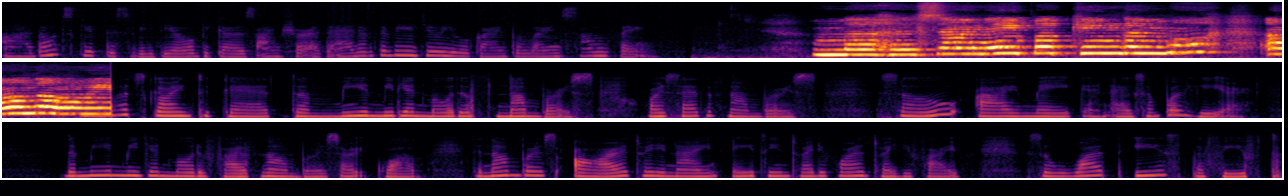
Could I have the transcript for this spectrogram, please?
uh, don't skip this video because I'm sure at the end of the video you are going to learn something. Mahal sana'y pakinggan mo ang awit Let's going to get the mean median mode of numbers or set of numbers. So I make an example here. The mean median mode of five numbers are equal. The numbers are 29, 18, 24, and 25. So what is the fifth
